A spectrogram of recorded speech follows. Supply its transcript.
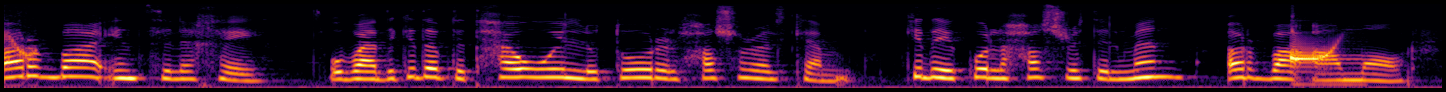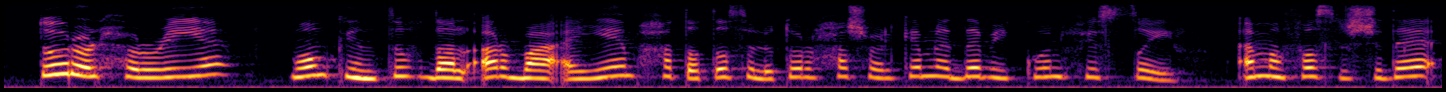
أربع انسلاخات وبعد كده بتتحول لطور الحشرة الكاملة كده يكون لحشرة المن أربع أعمار. طور الحرية ممكن تفضل أربع أيام حتى تصل لطور الحشرة الكاملة ده بيكون في الصيف. أما فصل الشتاء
